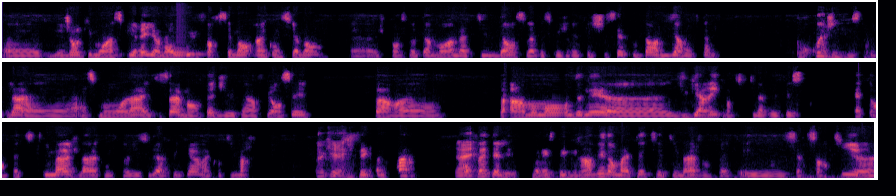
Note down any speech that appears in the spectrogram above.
Euh, les gens qui m'ont inspiré, il y en a eu forcément inconsciemment. Euh, je pense notamment à ma petite danse là, parce que je réfléchissais tout le temps à me dire, mais pourquoi j'ai fait ce truc-là à ce moment-là et tout ça? Mais en fait, j'ai été influencé par euh, par un moment donné euh, du Gary quand il avait fait cette- en fait cette image là contre les Sud-Africains là, quand il marque, Ok. il fait comme ça. Ouais. En fait, elle est restée gravée dans ma tête cette image en fait, et c'est ressorti euh,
